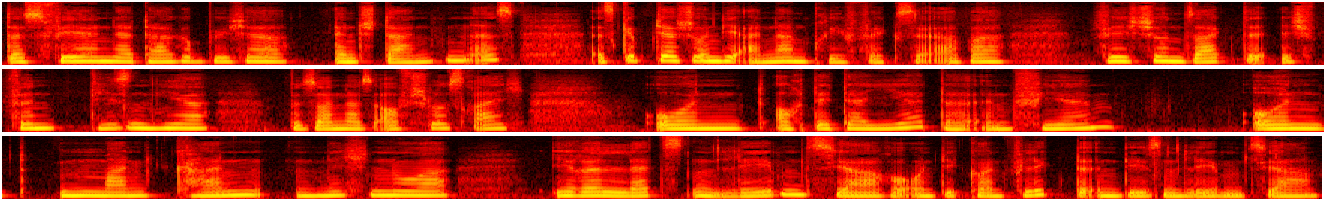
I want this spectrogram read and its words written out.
das Fehlen der Tagebücher entstanden ist. Es gibt ja schon die anderen Briefwechsel, aber wie ich schon sagte, ich finde diesen hier besonders aufschlussreich und auch detaillierter in vielen. Und man kann nicht nur ihre letzten Lebensjahre und die Konflikte in diesen Lebensjahren,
